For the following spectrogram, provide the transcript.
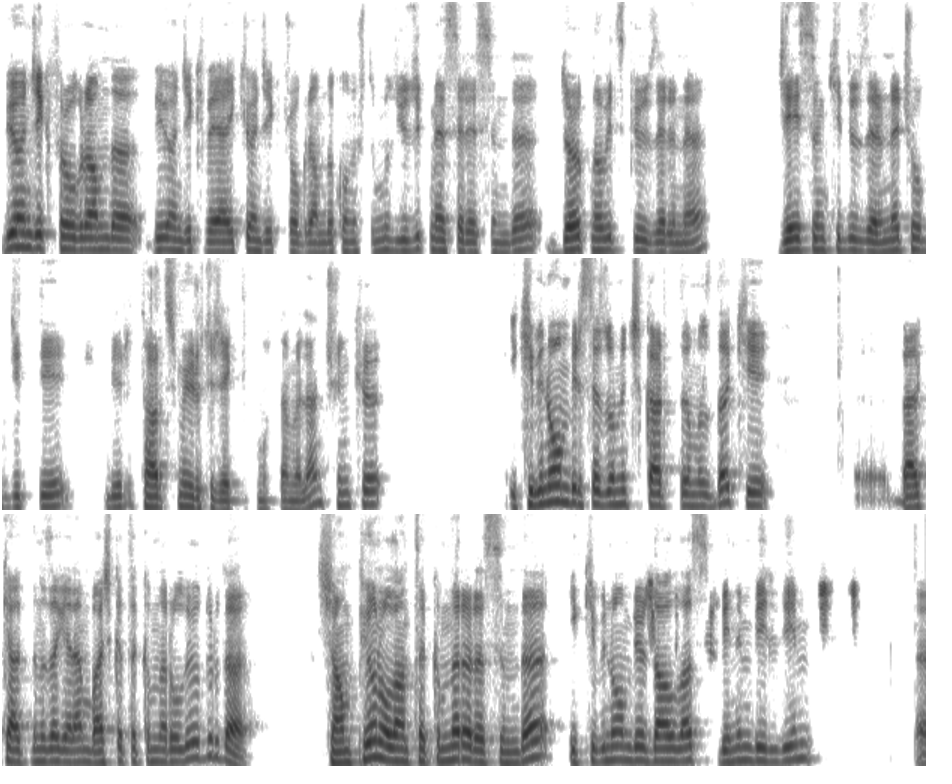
bir önceki programda, bir önceki veya iki önceki programda konuştuğumuz yüzük meselesinde Dirk Nowitzki üzerine, Jason Kidd üzerine çok ciddi bir tartışma yürütecektik muhtemelen. Çünkü 2011 sezonu çıkarttığımızda ki e, belki aklınıza gelen başka takımlar oluyordur da şampiyon olan takımlar arasında 2011 Dallas benim bildiğim e,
